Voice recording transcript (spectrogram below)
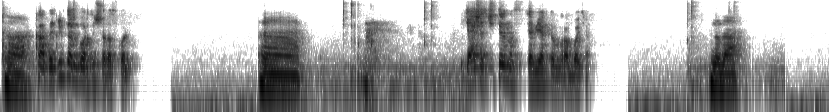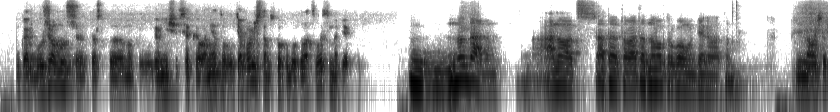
Так, А, дадим дашборд еще раз, Коль. э, У тебя сейчас 14 объектов в работе. ну да. ну, как бы уже лучше то, что ну, как бы говнища всякого нету. У тебя помнишь, там сколько было? 28 объектов? Ну да, там оно от, от этого, от одного к другому бегало там. Ну, сейчас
